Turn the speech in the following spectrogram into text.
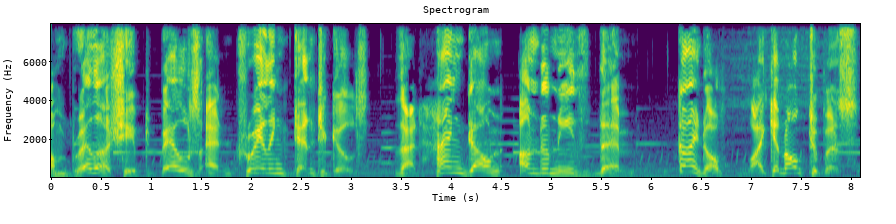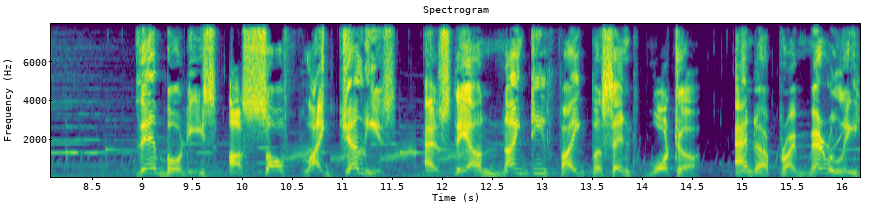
umbrella shaped bells and trailing tentacles that hang down underneath them, kind of like an octopus. Their bodies are soft like jellies as they are 95% water and are primarily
